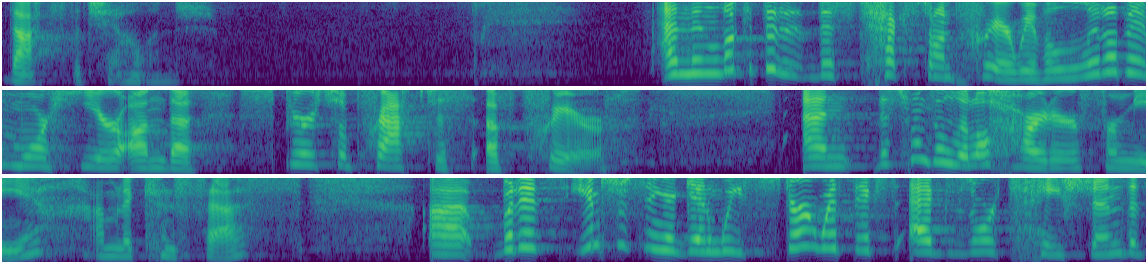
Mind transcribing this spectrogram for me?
That's the challenge. And then look at the, this text on prayer. We have a little bit more here on the spiritual practice of prayer. And this one's a little harder for me, I'm going to confess. Uh, but it's interesting, again, we start with this exhortation that,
